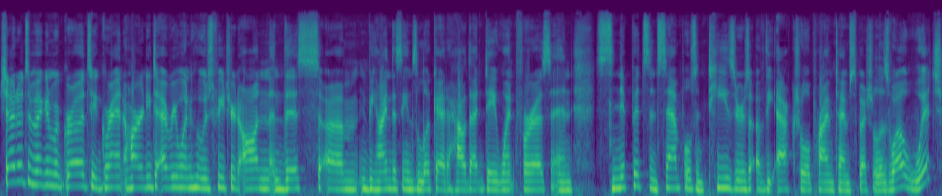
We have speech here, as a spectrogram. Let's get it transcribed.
shout out to megan mcgraw to grant hardy to everyone who was featured on this um, behind the scenes look at how that day went for us and snippets and samples and teasers of the actual primetime special as well which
